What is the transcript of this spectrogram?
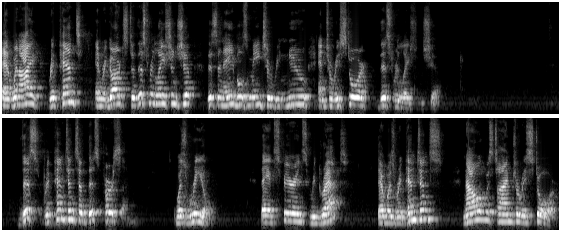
And when I repent in regards to this relationship, this enables me to renew and to restore this relationship. This repentance of this person was real. They experienced regret, there was repentance. Now it was time to restore.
